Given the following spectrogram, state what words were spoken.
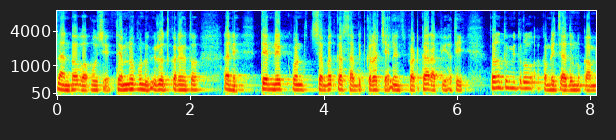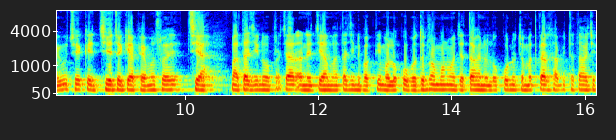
દાનભા બાપુ છે, તેમનો પણ વિરોધ કર્યો હતો અને તેમને પણ ચમત્કાર સાબિત કરવા ચેલેન્જ ફટકાર આપી હતી. પરંતુ મિત્રો, કમલેશ જાદવનું કામ એવું છે કે જે જગ્યા ફેમસ હોય, જ્યાં માતાજીનો પ્રચાર અને જ્યાં માતાજીની ભક્તિમાં લોકો વધુ પ્રમાણમાં જતા હોય અને લોકોનો ચમત્કાર સાબિત થતા હોય છે,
